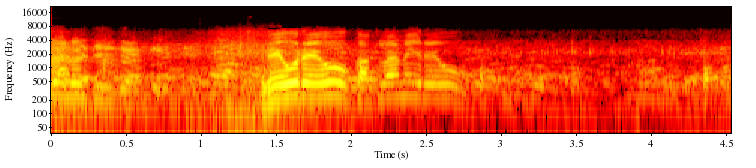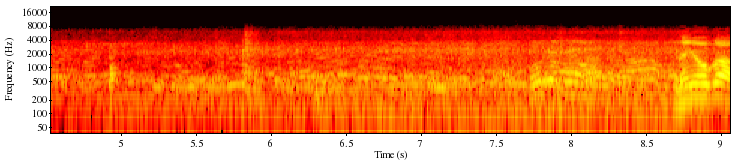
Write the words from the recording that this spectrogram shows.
चलो ठीक है। रेहू रेहू कतला नहीं रेहू। नहीं होगा?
